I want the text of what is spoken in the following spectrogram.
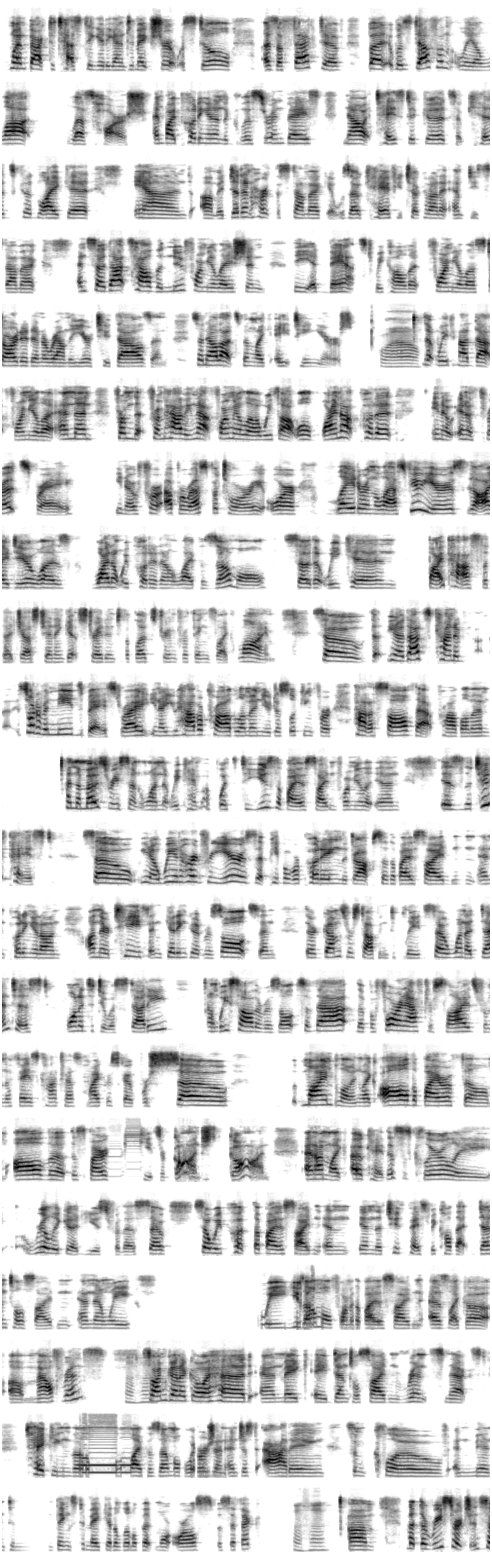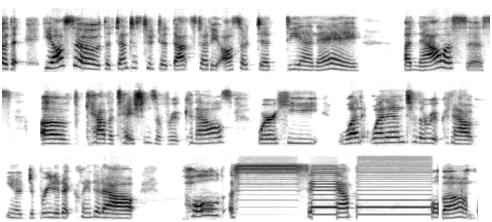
went back to testing it again to make sure it was still as effective, but it was definitely a lot less harsh. And by putting it in the glycerin base, now it tasted good, so kids could like it. And um, it didn't hurt the stomach. It was okay if you took it on an empty stomach. And so that's how the new formulation, the advanced, we called it, formula started in around the year 2000. So now that's been like 18 years. Wow. That we've had that formula. And then from the, from having that formula, we thought, well, why not put it, you know, in a throat spray you know, for upper respiratory. Or later in the last few years, the idea was, why don't we put it in a liposomal so that we can bypass the digestion and get straight into the bloodstream for things like Lyme. So, you know, that's kind of uh, sort of a needs based, right? You know, you have a problem and you're just looking for how to solve that problem. And and the most recent one that we came up with to use the biocidin formula in is the toothpaste. So, you know, we had heard for years that people were putting the drops of the biocide and, and, putting it on, on their teeth and getting good results, and their gums were stopping to bleed. So, when a dentist wanted to do a study, and we saw the results of that, the before and after slides from the phase contrast microscope were so mind blowing. Like all the biofilm, all the the spirochetes are gone, just gone. And I'm like, okay, this is clearly really good use for this. So so we put the biocidin in in the toothpaste. We call that dental dentalcidin, and then we we use the form of the biocidin as like a, a mouth rinse. Mm-hmm. So I'm going to go ahead and make a dental dentalcidin rinse next, taking the liposomal version and just adding some clove and mint and things to make it a little bit more oral specific. Mm-hmm. Um, but the research, and so that he also, the dentist who did that study also did DNA analysis of cavitations of root canals, where he went went into the root canal, you know, debrided it, cleaned it out, pulled a sample bone,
